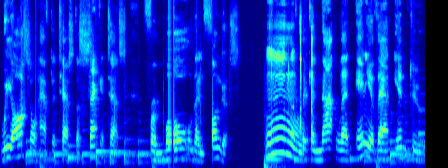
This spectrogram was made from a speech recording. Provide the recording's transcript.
we also have to test a second test for mold and fungus. Mm. They cannot let any of that into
